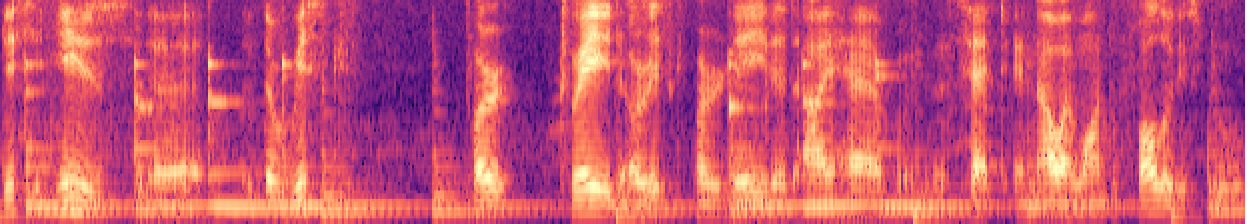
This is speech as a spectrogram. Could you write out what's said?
this is uh, the risk per trade or risk per day that I have set, and now I want to follow this rule.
